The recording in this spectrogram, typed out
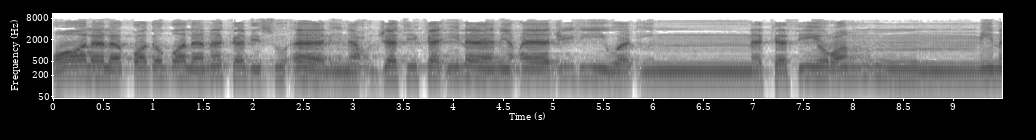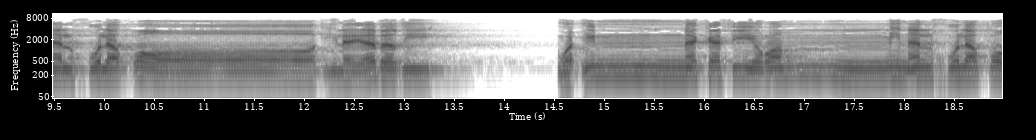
قَالَ لَقَدْ ظَلَمَكَ بِسُؤَالِ نَعْجَتِكَ إِلَىٰ نِعَاجِهِ وَإِنَّ كَثِيرًا مِّنَ الْخُلَطَاءِ لَيَبْغِي وَإِنَّ كَثِيرًا مِّنَ الْخُلَطَاءِ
